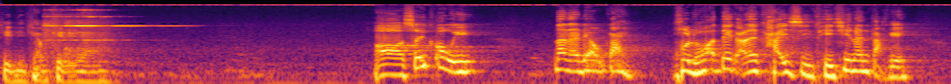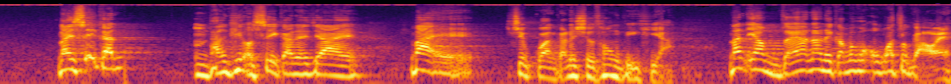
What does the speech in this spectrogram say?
去伫贴起来啊！哦，所以各位，咱来了解佛法底甲咱开始提醒咱大家，来世间毋通去学世间的遮个歹习惯，甲你小创治去啊！咱也毋知影，咱你感觉讲，我足够诶，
